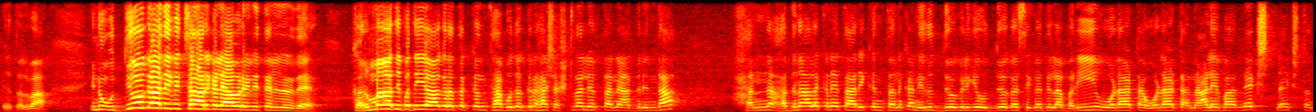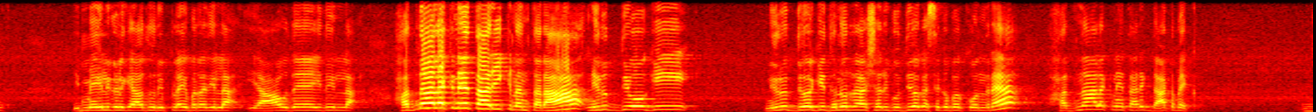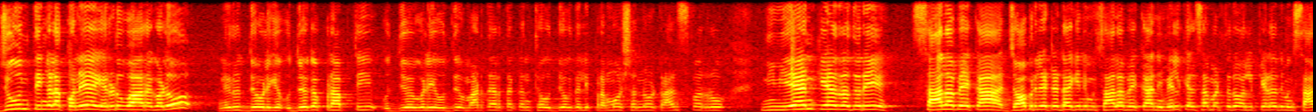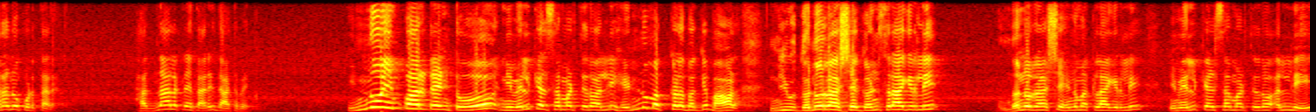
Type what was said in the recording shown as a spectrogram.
ಆಯ್ತಲ್ವಾ? ಇನ್ನು ಉದ್ಯೋಗಾದಿ ವಿಚಾರಗಳು ಯಾವ ರೀತಿಯಲ್ಲಿ ಇದೆ ಕರ್ಮಾಧಿಪತಿಯಾಗಿರತಕ್ಕಂಥ ಬುಧಗ್ರಹ ಷಷ್ಠದಲ್ಲಿರ್ತಾನೆ. ಆದ್ದರಿಂದ ಹನ್ನ ಹದಿನಾಲ್ಕನೇ ತಾರೀಕಿನ ತನಕ ನಿರುದ್ಯೋಗಿಗಳಿಗೆ ಉದ್ಯೋಗ ಸಿಗೋದಿಲ್ಲ. ಬರೀ ಓಡಾಟ ಓಡಾಟ, ನಾಳೆ ಬಾ ನೆಕ್ಸ್ಟ್ ನೆಕ್ಸ್ಟ್ ಅಂತ. ಈ ಮೇಲ್ಗಳಿಗೆ ಯಾವುದೂ ರಿಪ್ಲೈ ಬರೋದಿಲ್ಲ. ಯಾವುದೇ ಇದಿಲ್ಲ ಹದಿನಾಲ್ಕನೇ ತಾರೀಕು ನಂತರ ನಿರುದ್ಯೋಗಿ ನಿರುದ್ಯೋಗಿ ಧನುರಾಶಿಯವರಿಗೆ ಉದ್ಯೋಗ ಸಿಗಬೇಕು ಅಂದರೆ ಹದಿನಾಲ್ಕನೇ ತಾರೀಕು ದಾಟಬೇಕು. ಜೂನ್ ತಿಂಗಳ ಕೊನೆಯ ಎರಡು ವಾರಗಳು ನಿರುದ್ಯೋಗಿಗಳಿಗೆ ಉದ್ಯೋಗ ಪ್ರಾಪ್ತಿ, ಉದ್ಯೋಗಿಗಳಿಗೆ ಉದ್ಯೋಗ ಮಾಡ್ತಾ ಇರ್ತಕ್ಕಂಥ ಉದ್ಯೋಗದಲ್ಲಿ ಪ್ರಮೋಷನ್ನು ಟ್ರಾನ್ಸ್ಫರು ನೀವು ಏನು ಕೇಳಿರೋದು ರೀ, ಸಾಲ ಬೇಕಾ? ಜಾಬ್ ರಿಲೇಟೆಡ್ ಆಗಿ ನಿಮ್ಗೆ ಸಾಲ ಬೇಕಾ? ನೀವು ಎಲ್ಲಿ ಕೆಲಸ ಮಾಡ್ತಿರೋ ಅಲ್ಲಿ ಕೇಳಿದ್ರೆ ನಿಮ್ಗೆ ಸಾಲನೂ ಕೊಡ್ತಾರೆ. ಹದಿನಾಲ್ಕನೇ ತಾರೀಕು ದಾಟಬೇಕು. ಇನ್ನೂ ಇಂಪಾರ್ಟೆಂಟು ನೀವೆಲ್ಲಿ ಕೆಲಸ ಮಾಡ್ತಿರೋ ಅಲ್ಲಿ ಹೆಣ್ಣು ಮಕ್ಕಳ ಬಗ್ಗೆ ಭಾಳ, ನೀವು ಧನುರಾಶಿಯ ಗಂಡಸರಾಗಿರಲಿ, ಧನುರಾಶಿಯ ಹೆಣ್ಣು ಮಕ್ಕಳಾಗಿರಲಿ, ನೀವು ಎಲ್ಲಿ ಕೆಲಸ ಮಾಡ್ತಿರೋ ಅಲ್ಲಿ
